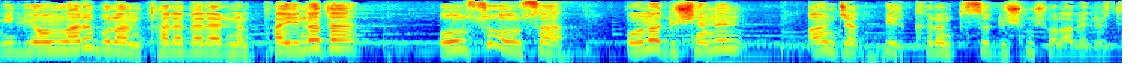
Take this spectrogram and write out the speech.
milyonları bulan talebelerinin payına da olsa olsa ona düşenin ancak bir kırıntısı düşmüş olabilirdi.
